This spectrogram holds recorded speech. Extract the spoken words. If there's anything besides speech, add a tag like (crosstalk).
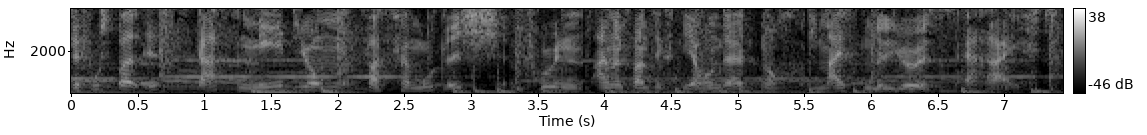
Der Fußball ist das Medium, was vermutlich im frühen 21. Jahrhundert noch die meisten Milieus erreicht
